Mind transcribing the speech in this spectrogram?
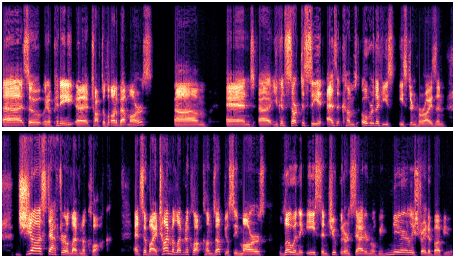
Uh, so, you know, Penny uh, talked a lot about Mars. Um, and uh, you can start to see it as it comes over the eastern horizon just after 11 o'clock. And so by the time 11 o'clock comes up, you'll see Mars low in the east and Jupiter and Saturn will be nearly straight above you.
